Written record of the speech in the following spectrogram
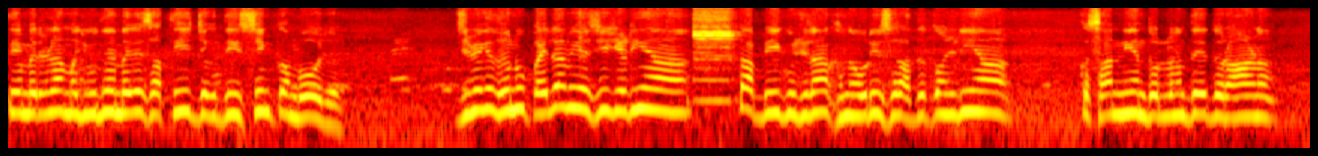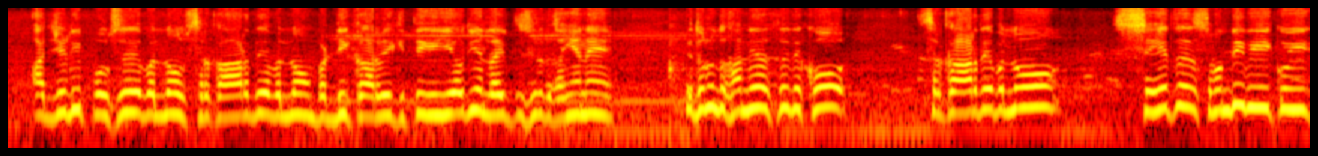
ਤੇ ਮੇਰੇ ਨਾਲ ਮੌਜੂਦ ਨੇ ਮੇਰੇ ਸਾਥੀ ਜਗਦੀਸ਼ ਸਿੰਘ ਕੰਬੋਜ। ਜਿਵੇਂ ਕਿ ਤੁਹਾਨੂੰ ਪਹਿਲਾਂ ਵੀ ਅਸੀਂ ਜਿਹੜੀਆਂ ਢਾਬੀ ਗੁਜਰਾਂ ਖਨੌਰੀ ਸਰਹੱਦ ਤੋਂ ਜਿਹੜੀਆਂ ਕਿਸਾਨੀ ਅੰਦੋਲਨ ਦੇ ਦੌਰਾਨ ਅੱਜ ਜਿਹੜੀ ਪੁਲਿਸ ਦੇ ਵੱਲੋਂ, ਸਰਕਾਰ ਦੇ ਵੱਲੋਂ ਵੱਡੀ ਕਾਰਵਾਈ ਕੀਤੀ ਗਈ ਹੈ, ਉਹਦੀਆਂ ਲਾਈਵ ਤਸਵੀਰਾਂ ਦਿਖਾਈਆਂ ਨੇ। ਤੇ ਤੁਹਾਨੂੰ ਦਿਖਾਉਂਦੇ ਹਾਂ ਇੱਥੇ ਦੇਖੋ, ਸਰਕਾਰ ਦੇ ਵੱਲੋਂ ਸਿਹਤ ਸੰਬੰਧੀ ਵੀ ਕੋਈ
